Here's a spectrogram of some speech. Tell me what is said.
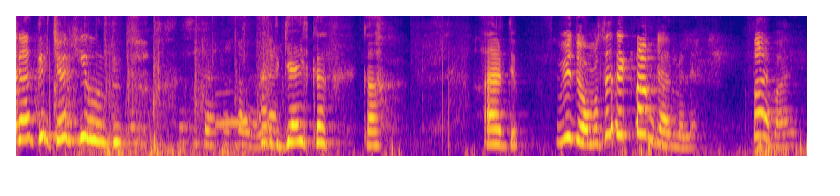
Kanka çok iyi oldu. Hadi gel kanka. Hadi. Videomuza reklam gelmeli. Bay bay.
